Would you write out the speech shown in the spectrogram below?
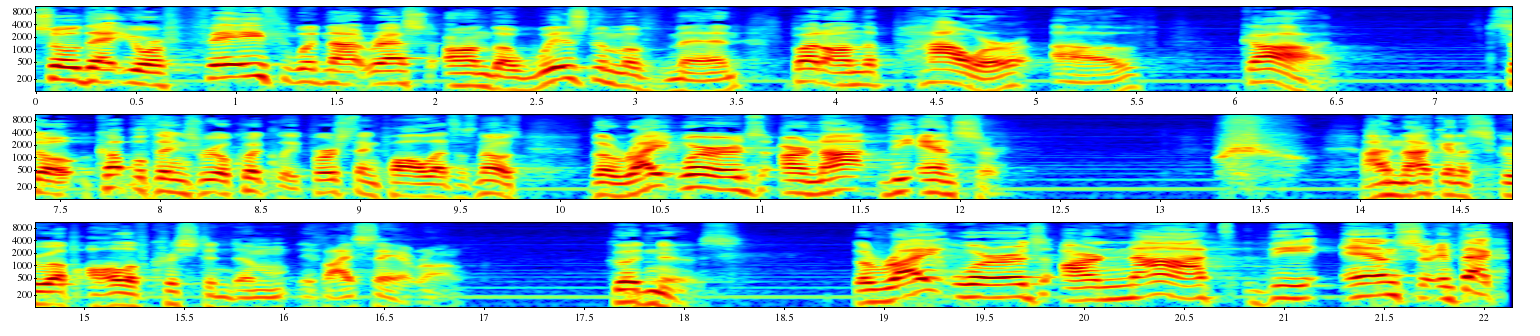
so that your faith would not rest on the wisdom of men, but on the power of God. So, a couple things real quickly. First thing Paul lets us know is the right words are not the answer. Whew. I'm not going to screw up all of Christendom if I say it wrong. Good news. The right words are not the answer. In fact,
